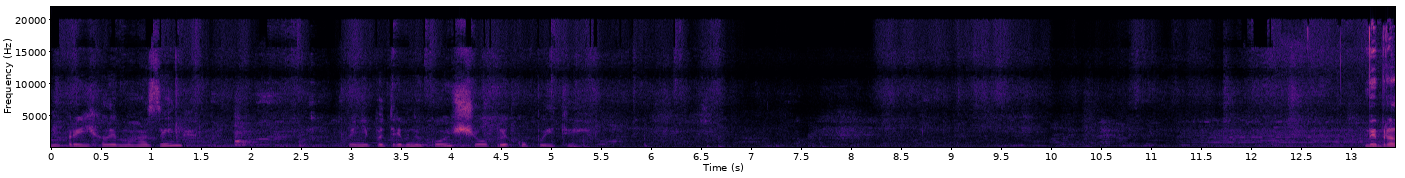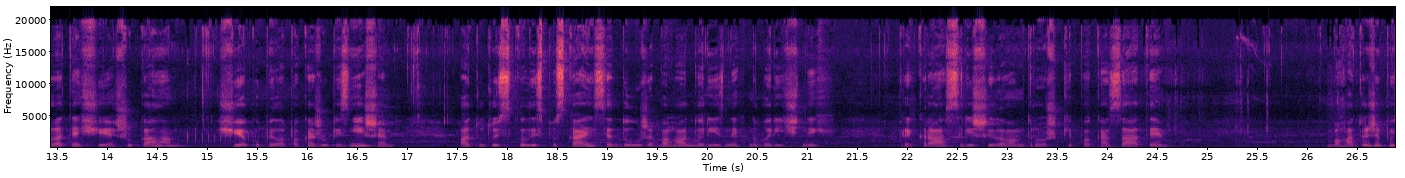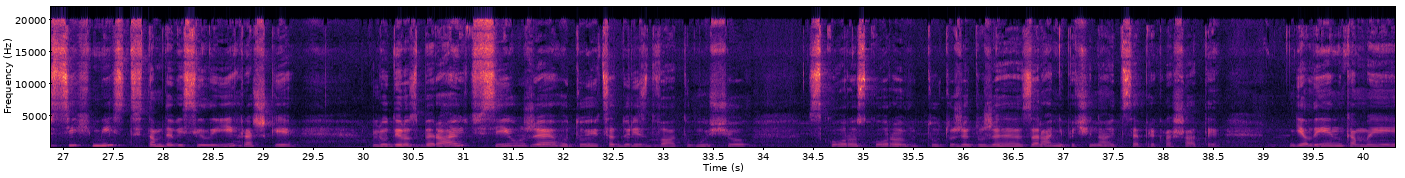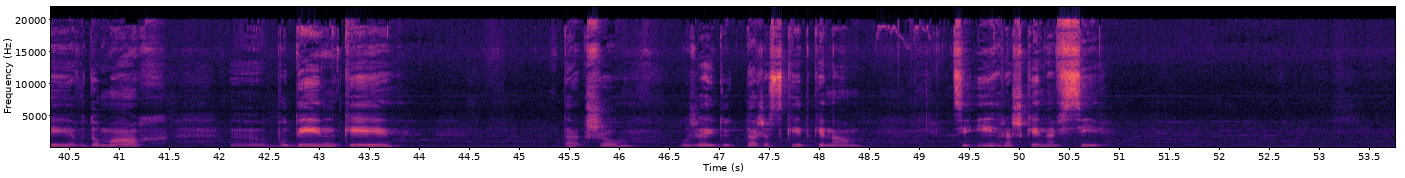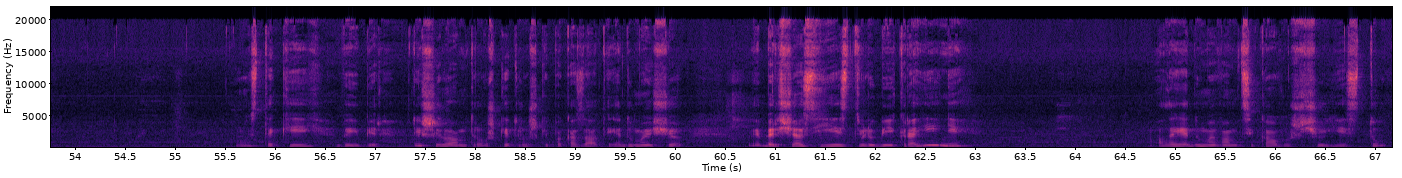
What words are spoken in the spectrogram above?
Ми приїхали в магазин. Мені потрібно кое-що прикупити. Вибрала те, що я шукала, що я купила, покажу пізніше. А тут ось коли спускаюся, дуже багато різних новорічних прикрас. Рішила вам трошки показати. Багато вже пустих місць, там, де висіли іграшки. Люди розбирають, всі вже готуються до Різдва, тому що скоро-скоро тут уже дуже зарані починають це прикрашати ялинками в домах, е, будинки. Так що вже йдуть навіть скидки на ці іграшки на всі. Ось такий вибір. Рішила вам трошки-трошки показати. Я думаю, що вибір зараз є в будь-якій країні. Але я думаю, вам цікаво, що є тут.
